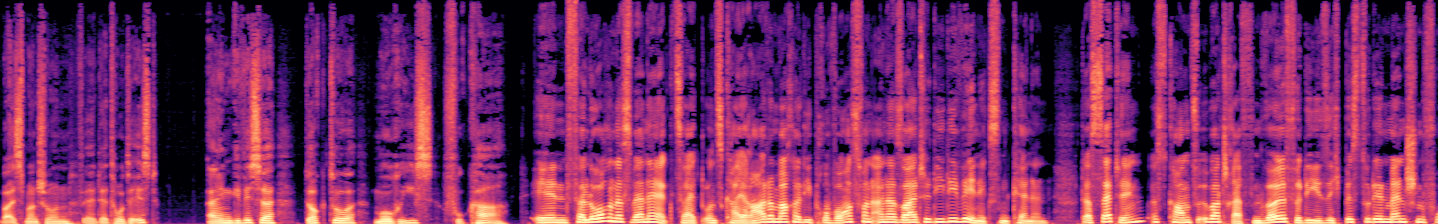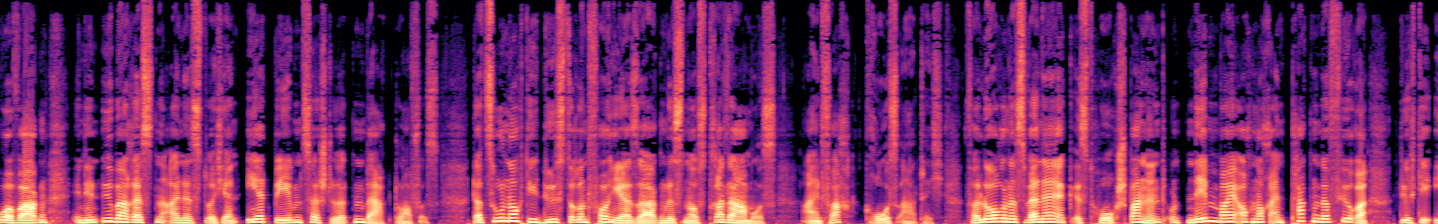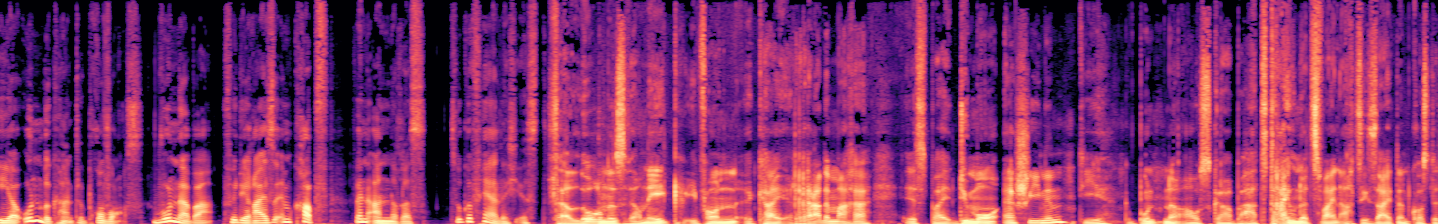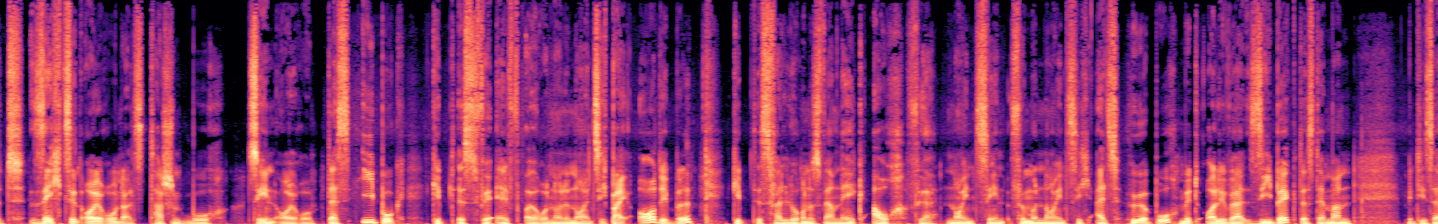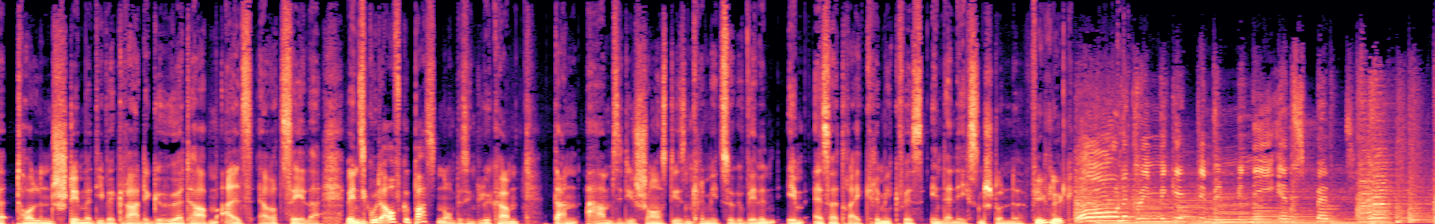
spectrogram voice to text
Weiß man schon, wer der Tote ist? Ein gewisser Dr. Maurice Foucault. In Verlorenes Vernègue zeigt uns Kai Rademacher die Provence von einer Seite, die die wenigsten kennen. Das Setting ist kaum zu übertreffen. Wölfe, die sich bis zu den Menschen vorwagen, in den Überresten eines durch ein Erdbeben zerstörten Bergdorfes. Dazu noch die düsteren Vorhersagen des Nostradamus. Einfach großartig. Verlorenes Vernègue ist hochspannend und nebenbei auch noch ein packender Führer durch die eher unbekannte Provence. Wunderbar für die Reise im Kopf, wenn anderes zu gefährlich ist. Verlorenes Verneck von Kai Rademacher ist bei Dumont erschienen. Die gebundene Ausgabe hat 382 Seiten und kostet 16 Euro und als Taschenbuch 10 Euro. Das E-Book gibt es für 11,99 Euro. Bei Audible gibt es Verlorenes Verneck auch für 19,95 als Hörbuch mit Oliver Siebeck. Das ist der Mann mit dieser tollen Stimme, die wir gerade gehört haben, als Erzähler. Wenn Sie gut aufgepasst und noch ein bisschen Glück haben, dann haben Sie die Chance, diesen Krimi zu gewinnen im SA3 Krimi-Quiz in der nächsten Stunde. Viel Glück! Ohne Krimi geht die Mimi nie ins Bett.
